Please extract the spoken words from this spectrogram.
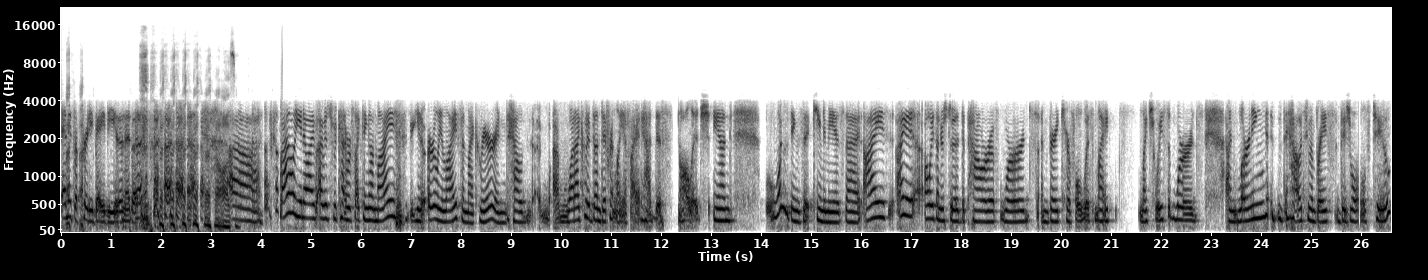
and it's a pretty baby, isn't it? awesome. uh, well, you know, I, I was kind of reflecting on my, you know, early life and my career and how um, what I could have done differently if I had had this knowledge. And one of the things that came to me is that I I always understood the power of words. I'm very careful with my my choice of words. I'm learning how to embrace visuals too,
